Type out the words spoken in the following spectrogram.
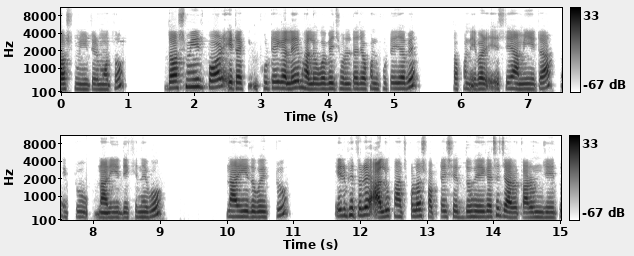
দশ মিনিটের মতো। দশ মিনিট পর এটা ফুটে গেলে ভালোভাবে ঝোলটা যখন ফুটে যাবে, তখন এবার এসে আমি এটা একটু নাড়িয়ে দেখে নেব। নাড়িয়ে দেবো একটু। এর ভেতরে আলু, কাঁচকলা সবটাই সেদ্ধ হয়ে গেছে, যার কারণ যেহেতু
